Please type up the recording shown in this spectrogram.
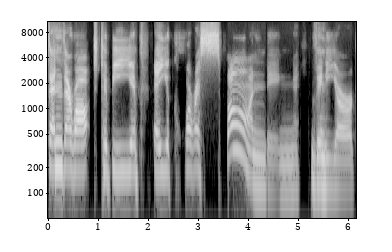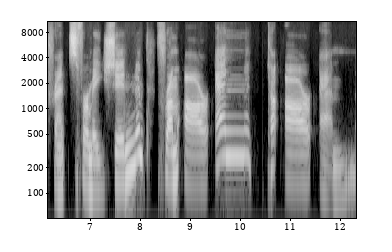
then there ought to be a corresponding linear transformation from Rn to Rm.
